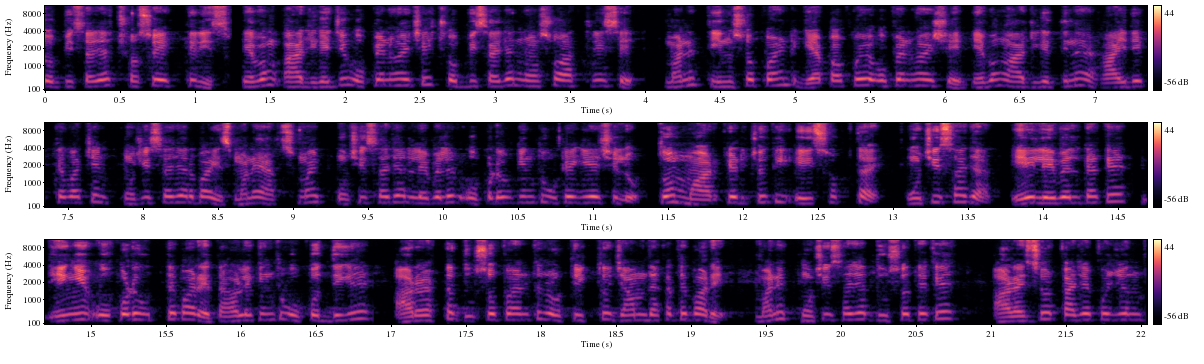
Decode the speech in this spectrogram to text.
চব্বিশ হাজার ছশো একত্রিশ। এবং আজকে যে ওপেন হয়েছে চব্বিশ হাজার নশো আটত্রিশে মানে তিনশো পয়েন্ট গ্যাপ আপ হয়ে ওপেন হয়েছে। এবং আজকের দিনের হাই দেখতে পাচ্ছেন পঁচিশ হাজার বাইশ মানে একসময় পঁচিশ হাজার লেভেলের ওপরেও কিন্তু উঠে গিয়েছিল। তো মার্কেট যদি এই সপ্তাহে পঁচিশ হাজার এই লেভেলটাকে ভেঙে ওপরে উঠতে পারে, তাহলে কিন্তু ওপর দিকে আরও একটা দুশো পয়েন্টের অতিরিক্ত জাম দেখাতে পারে। মানে পঁচিশ হাজার দুশো থেকে আড়াইশোর কাছে পর্যন্ত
